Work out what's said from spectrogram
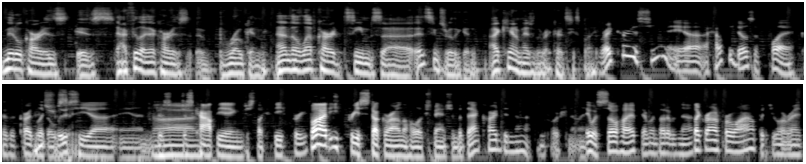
middle card is is. I feel like that card is uh, broken, and the left card seems uh it seems really good. I can't imagine the right card sees play. The right card has seen a, uh, a healthy dose of play because of cards like Lucia and just, just Ah. copying just like Thief Priest. But Thief Priest stuck around the whole expansion, but that card did not, unfortunately. It was so hyped, everyone thought it was nuts. Stuck around for a while, but you are right.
